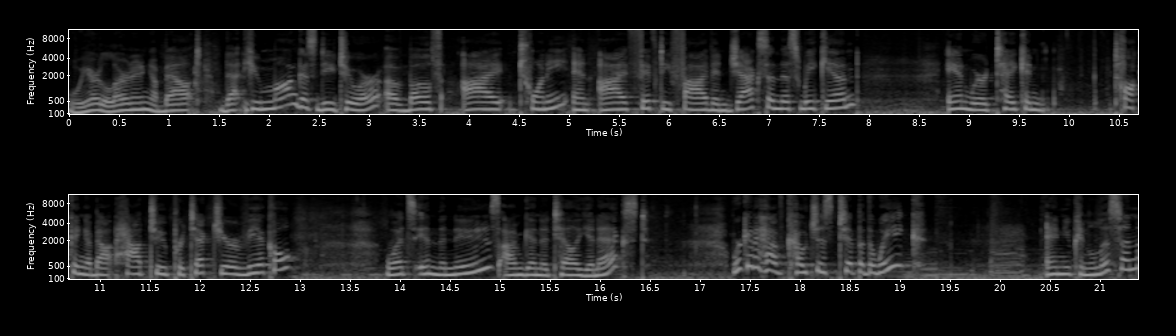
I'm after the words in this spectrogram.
We are learning about that humongous detour of both I 20 and I 55 in Jackson this weekend. And we're taking, talking about how to protect your vehicle. What's in the news? I'm going to tell you next. We're going to have Coach's Tip of the Week and you can listen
